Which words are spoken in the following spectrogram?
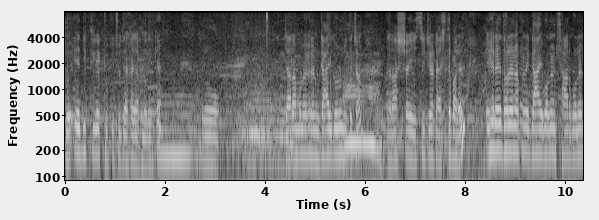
তো এই দিক থেকে একটু কিছু দেখাই আপনাদেরকে। তো যারা মনে করেন গাই গরু নিতে চান, রাজশাহী সিটিহাটে আসতে পারেন। এখানে ধরেন আপনার গাই বলেন, সার বলেন,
